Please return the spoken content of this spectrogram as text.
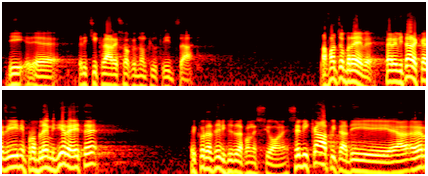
di eh, riciclare i socket non più utilizzati. La faccio breve, per evitare casini, problemi di rete, ricordatevi di chiudere la connessione. Se vi capita di avere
